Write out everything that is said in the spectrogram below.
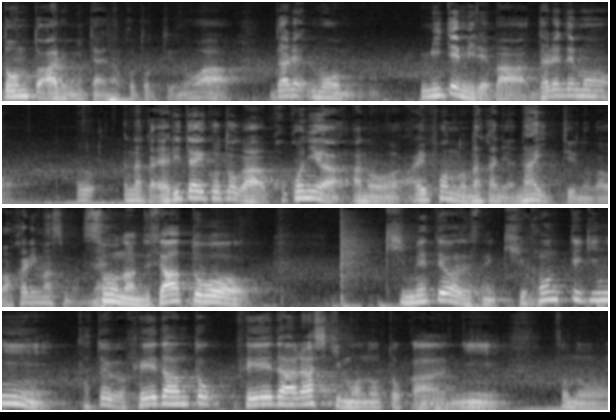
ドンとあるみたいなことっていうのは誰もう見てみれば誰でもなんかやりたいことがここにはあの iPhone の中にはないっていうのが分かりますもんね。そうなんですあと、うん、決め手はですね基本的に例えばフェーダーとフェーダーらしきものとかに、うん、その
